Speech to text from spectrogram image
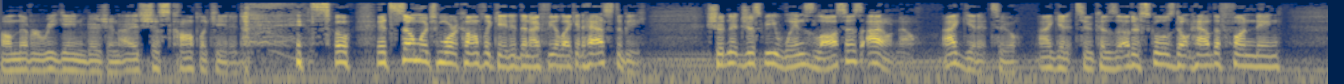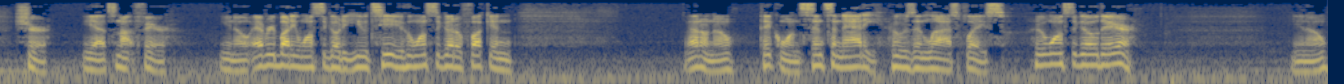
I'll never regain vision. I, it's just complicated. it's so it's so much more complicated than I feel like it has to be. Shouldn't it just be wins, losses? I don't know. I get it too. I get it too because other schools don't have the funding. Sure. Yeah, it's not fair. You know, everybody wants to go to UT. Who wants to go to fucking, I don't know, pick one. Cincinnati, who's in last place. Who wants to go there? You know?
